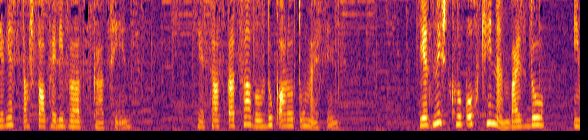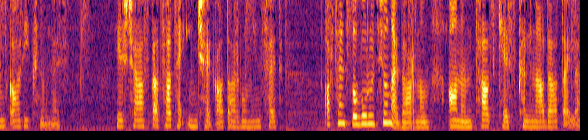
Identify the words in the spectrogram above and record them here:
եւ ես սարսափելի վատ զգացի ինձ։ Ես հասկացա, որ դու կարոտում ես ինձ։ Ես միշտ քո կողքին եմ, բայց դու իմ կարիքն ունես։ Ես չհասկացա, թե ինչ է կատարվում ինձ հետ արդեն սովորություն է դառնում անընդհատ քեզ քննադատելը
